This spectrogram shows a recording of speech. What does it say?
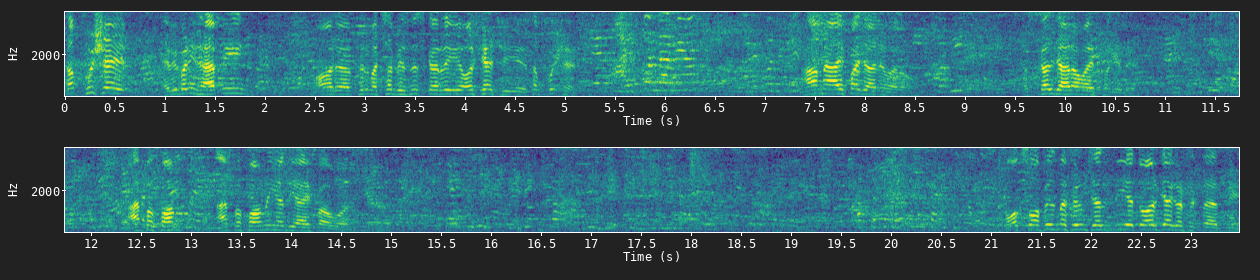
सब खुश है एवरीबडी इज़ हैप्पी और फ़िल्म अच्छा बिज़नेस कर रही है और क्या चाहिए सब खुश है। हाँ मैं आइफा जाने वाला हूँ। बस कल जा रहा हूँ आइफा के लिए। I'm perform, I'm performing at the IFA Awards. Box office में फ़िल्म चलती है तो और क्या कर सकता है आदमी?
